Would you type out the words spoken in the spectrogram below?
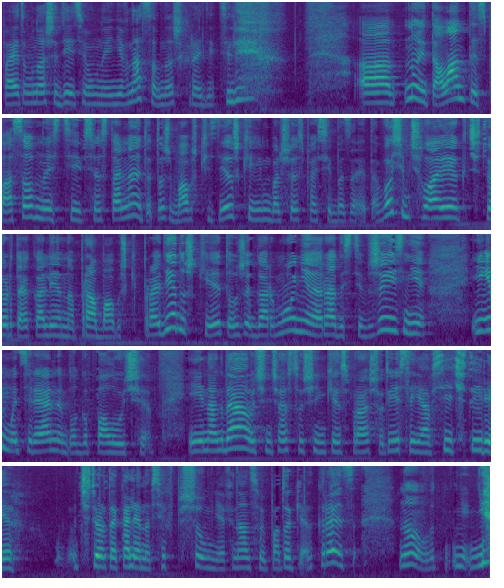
Поэтому наши дети умные не в нас, а в наших родителей. А, ну и таланты, способности и все остальное, это тоже бабушки с дедушки, им большое спасибо за это. Восемь человек, четвертое колено про бабушки, про дедушки, это уже гармония, радости в жизни и материальное благополучие. И иногда очень часто ученики спрашивают, если я все четыре четвертое колено всех впишу, у меня финансовые потоки откроются. Ну, вот не, не,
